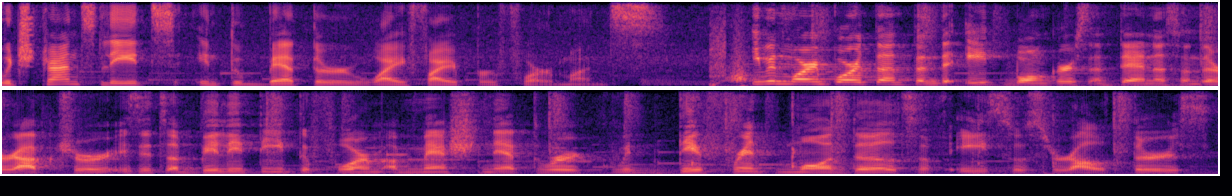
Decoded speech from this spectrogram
which translates into better Wi-Fi performance. Even more important than the 8 bonkers antennas on the Rapture is its ability to form a mesh network with different models of ASUS routers.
